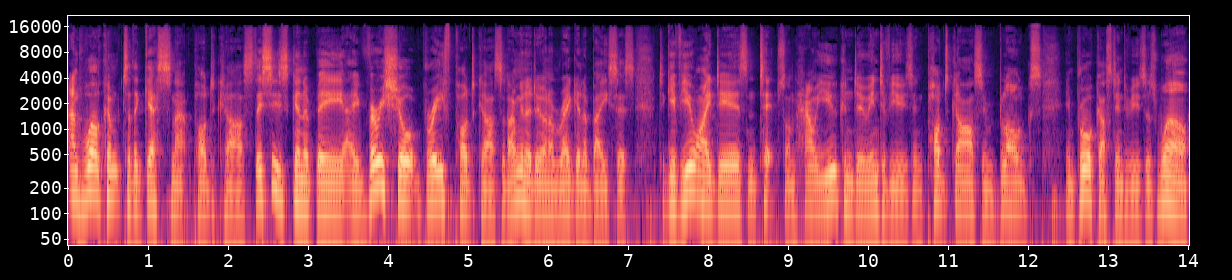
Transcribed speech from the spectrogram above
and welcome to the Guest Snap podcast. This is going to be a very short, brief podcast that I'm going to do on a regular basis to give you ideas and tips on how you can do interviews in podcasts, in blogs, in broadcast interviews as well.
